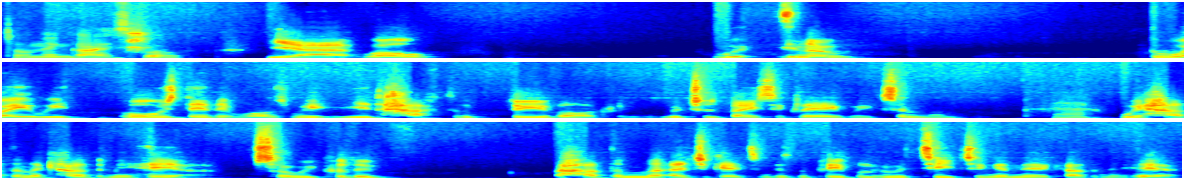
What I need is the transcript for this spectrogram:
Tony Guy school. Yeah, well, we, you know, the way we always did it was we you'd have to do your Vardry, which was basically eight weeks in London. Yeah. We had an academy here, so we could have had them educating because the people who were teaching in the academy here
